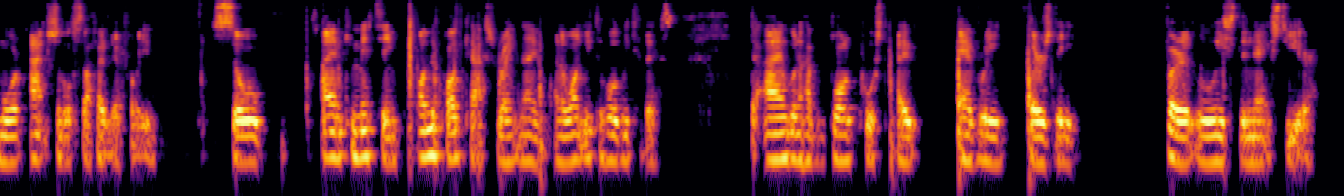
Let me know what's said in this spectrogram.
more actionable stuff out there for you. So I am committing on the podcast right now, and I want you to hold me to this, that I am going to have a blog post out every Thursday for at least the next year.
